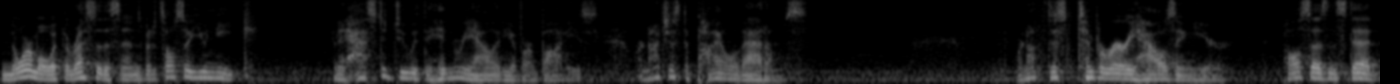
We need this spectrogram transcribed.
normal with the rest of the sins, but it's also unique. And it has to do with the hidden reality of our bodies. We're not just a pile of atoms, we're not just temporary housing here. Paul says instead,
